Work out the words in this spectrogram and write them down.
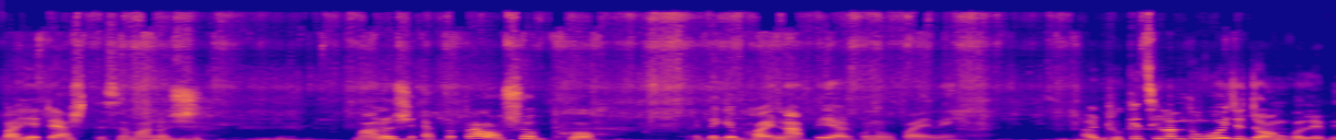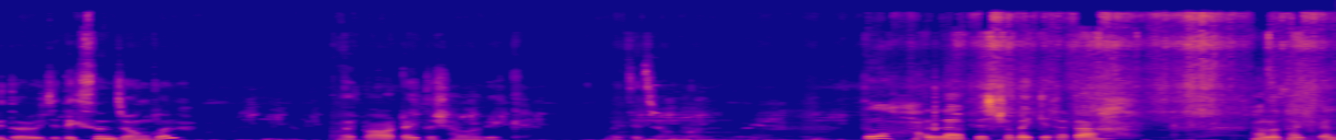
বা হেঁটে আসতেছে মানুষ। মানুষ এতটা অসভ্য, এদিকে ভয় না পেয়ে আর কোনো উপায় নেই। আর ঢুকেছিলাম তো ওই যে জঙ্গলের ভিতরে, ওই যে দেখছেন জঙ্গল? ভয় পাওয়াটাই তো স্বাভাবিক, ওই যে জঙ্গল। তো আল্লাহ হাফিজ, সবাইকে টাটা। ভালো থাকবেন।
